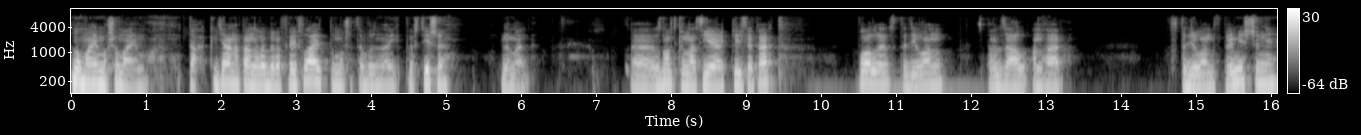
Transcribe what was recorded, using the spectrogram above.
Ну, маємо, що маємо. Так, я напевно виберу Free Flight, тому що це буде найпростіше для мене. Е, Знов таки, у нас є кілька карт: поле, стадіон, спортзал, ангар, стадіон в приміщенні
